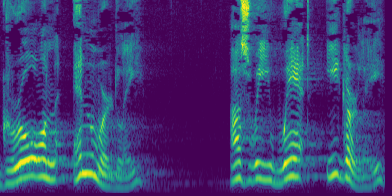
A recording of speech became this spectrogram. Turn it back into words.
groan inwardly as we wait eagerly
